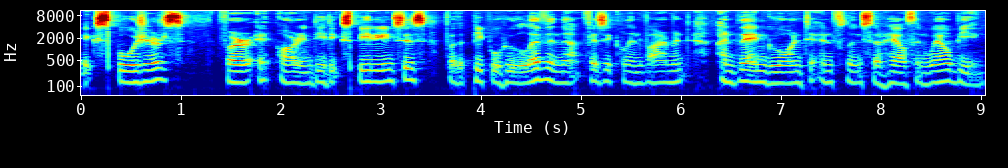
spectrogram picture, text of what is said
exposures for, or indeed experiences for the people who live in that physical environment and then go on to influence their health and well-being.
